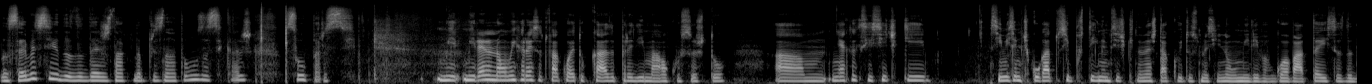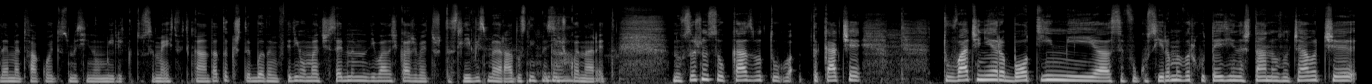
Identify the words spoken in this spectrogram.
на себе си и да дадеш знак на признателност, да си кажеш, супер си. Милена, много ми хареса това, което каза преди малко също. Ам, някак си всички си мислим, че когато си постигнем всичките неща, които сме си наумили в главата и създадем това, което сме си наумили като семейство и така нататък, ще бъдем в един момент, ще седнем на дивана и ще кажем, ето щастливи сме, радостни сме, да. всичко е наред. Но всъщност се оказва това, така, че това, че ние работим и а, се фокусираме върху тези неща, не означава, че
